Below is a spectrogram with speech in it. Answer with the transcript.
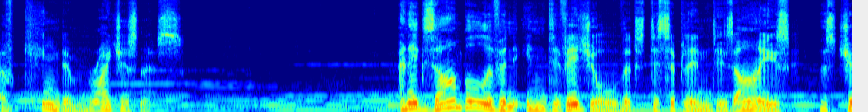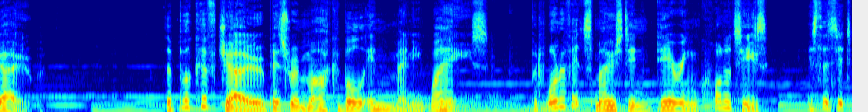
of kingdom righteousness. An example of an individual that disciplined his eyes was Job. The book of Job is remarkable in many ways, but one of its most endearing qualities is that it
